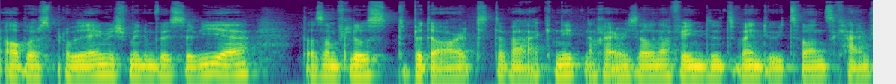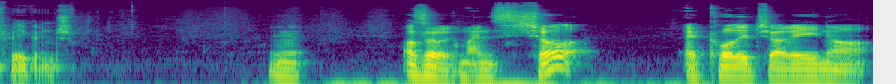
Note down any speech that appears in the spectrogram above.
Aber das Problem ist mit dem Wissen, wie, dass am Schluss der Bedard den Weg nicht nach Arizona findet, wenn du 20 Heimspiele gönnst. Ja. Also, ich meine, es ist schon eine College Arena,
